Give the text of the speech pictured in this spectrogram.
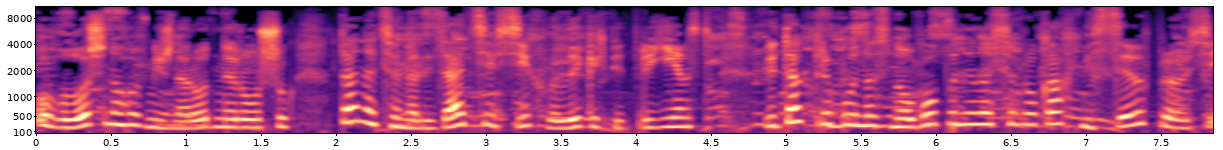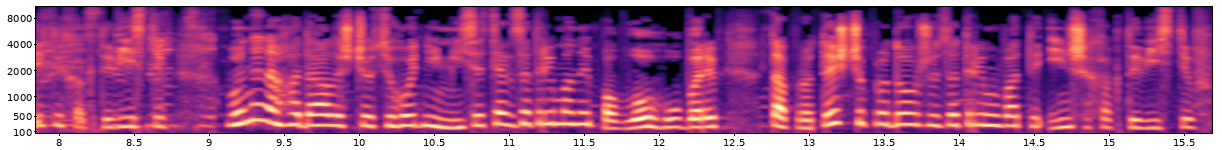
оголошеного в міжнародний розшук, та націоналізації всіх великих підприємств. Відтак трибуна знову опинилася в руках місцевих проросійських активістів. Вони нагадали, що сьогодні місяць як затриманий Павло Губарев, та про те, що продовжують затримувати інших активістів.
